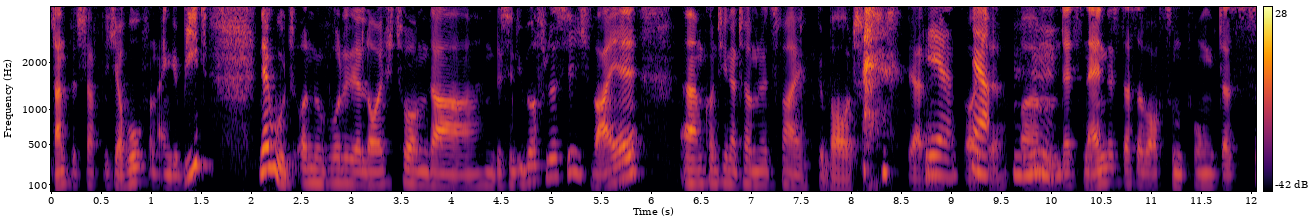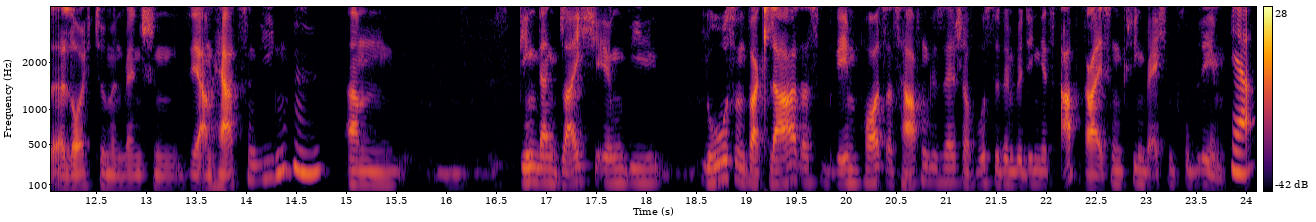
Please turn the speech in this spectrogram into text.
landwirtschaftlicher Hof und ein Gebiet. Na gut, und nun wurde der Leuchtturm da ein bisschen überflüssig, weil ähm, Container Terminal 2 gebaut werden Ja. sollte. Ja. Ähm, letzten Endes das aber auch zum Punkt, dass äh, Leuchttürme Menschen sehr am Herzen liegen. Mhm. Ähm, ging dann gleich irgendwie los und war klar, dass Bremen Ports als Hafengesellschaft wusste, wenn wir den jetzt abreißen, kriegen wir echt ein Problem. Ja.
